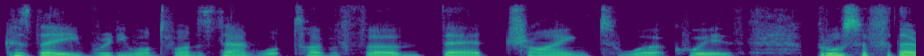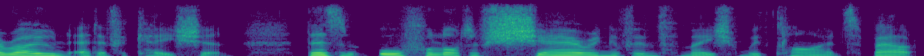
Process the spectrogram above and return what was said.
because they really want to understand what type of firm they're trying to work with, but also for their own edification. There's an awful lot of sharing of information with clients about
